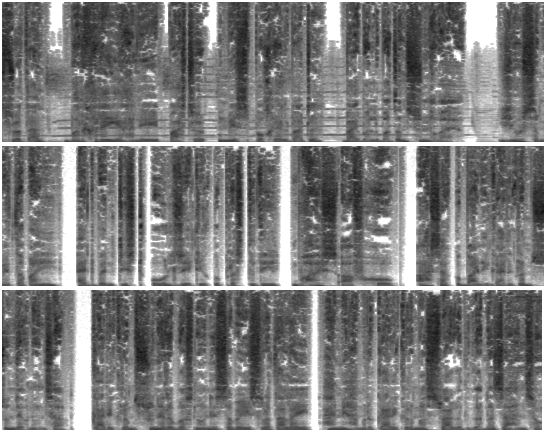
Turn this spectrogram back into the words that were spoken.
श्रोता भर्खरै यहाँले पास्टर उमेश पोखरेलबाट बाइबल वचन सुन्नुभयो। यो समय तपाईँ एडभेन्टिस्ट ओल्ड रेडियोको प्रस्तुति भोइस अफ होप आशाको बाणी कार्यक्रम सुन्दै हुनुहुन्छ। कार्यक्रम सुनेर बस्नुहुने सबै श्रोतालाई हामी हाम्रो कार्यक्रममा स्वागत गर्न चाहन्छौ।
